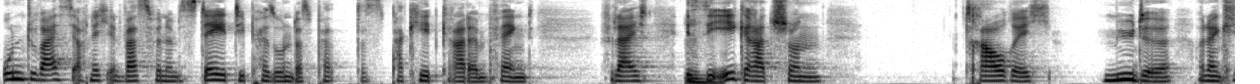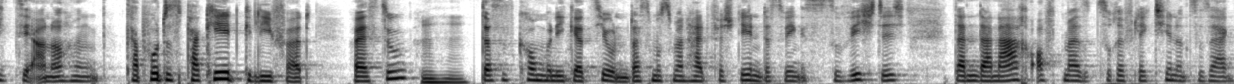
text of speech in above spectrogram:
und du weißt ja auch nicht, in was für einem State die Person das, Pa- das Paket gerade empfängt. Vielleicht ist sie eh gerade schon traurig, müde und dann kriegt sie auch noch ein kaputtes Paket geliefert, weißt du? Das ist Kommunikation und das muss man halt verstehen. Deswegen ist es so wichtig, dann danach oft mal so zu reflektieren und zu sagen,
